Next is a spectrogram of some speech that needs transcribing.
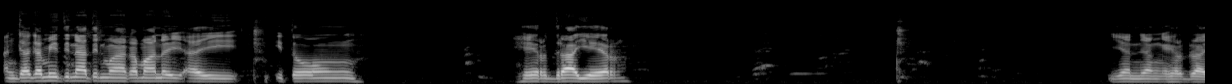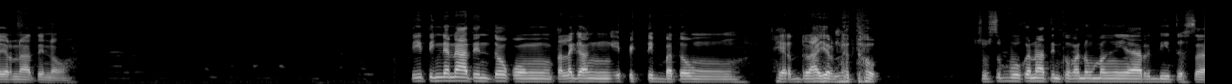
Ang gagamitin natin mga kamanoy ay itong hair dryer. Yan yung hair dryer natin oh. Titingnan natin to kung talagang effective ba tong hair dryer na to. Susubukan natin kung anong mangyayari dito sa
